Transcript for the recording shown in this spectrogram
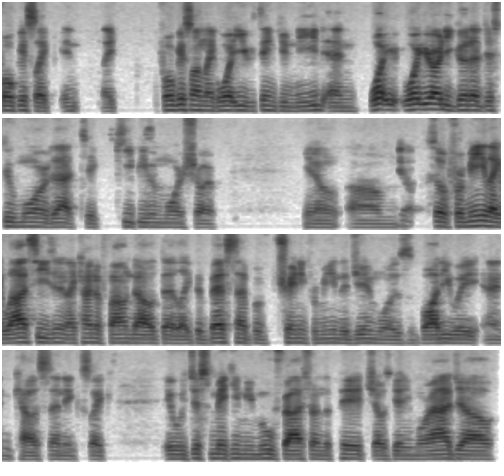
focus like in like focus on like what you think you need and what what you're already good at. Just do more of that to keep even more sharp you know um Yeah. so for me like last season i kind of found out that like the best type of training for me in the gym was body weight and calisthenics. Like it was just making me move faster on the pitch. I was getting more agile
